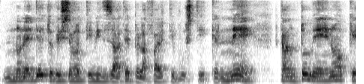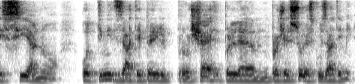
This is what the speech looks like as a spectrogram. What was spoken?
non è detto che siano ottimizzate per la Fire TV Stick, né tantomeno che siano ottimizzate per il, proce- per il ehm, processore scusatemi,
